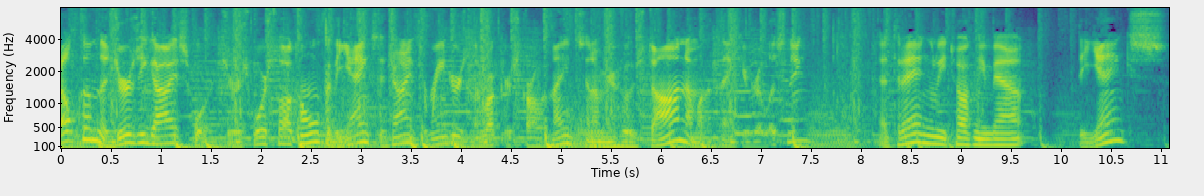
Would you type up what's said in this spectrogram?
Welcome to Jersey Guys Sports, your sports talk home for the Yanks, the Giants, the Rangers, and the Rutgers Scarlet Knights. And I'm your host, Don. I want to thank you for listening. Now, today I'm going to be talking about the Yanks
